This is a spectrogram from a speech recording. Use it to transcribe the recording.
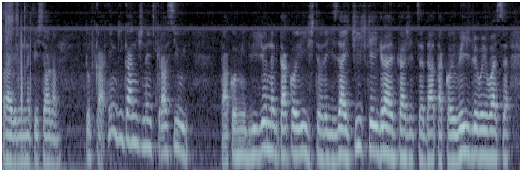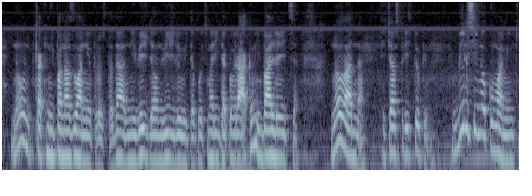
Правильно написала. Тут картинки, конечно, есть красивые. Такой медвежонок, такой, видишь, что зайчичка играет, кажется, да, такой вежливый вас. Ну, как не по названию просто, да, не вежливый, он вежливый такой, смотри, такой раком и балуется. Ну ладно, сейчас приступим. Был сынок у маменьки,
